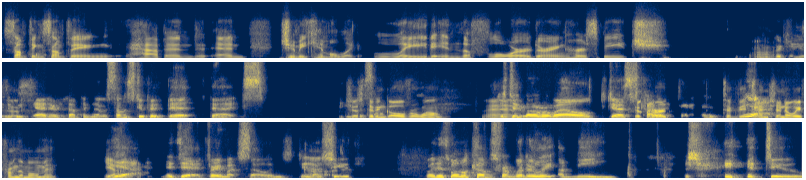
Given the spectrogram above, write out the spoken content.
something something happened and Jimmy Kimmel like laid in the floor during her speech. Oh, Pretending to be dead or something. That was some stupid bit that Just didn't go over well. And Just didn't go over well. Just Took her- of took the Yeah. attention away from the moment. Yeah. Yeah. it did very much so. And you know, God. she when this woman comes from literally a meme to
